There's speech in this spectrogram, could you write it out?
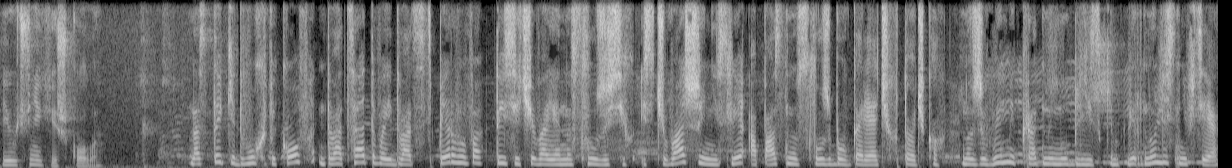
и ученики школы. На стыке двух веков, 20 и 21 тысячи военнослужащих из Чувашии несли опасную службу в горячих точках. Но живыми к родным и близким вернулись не все.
